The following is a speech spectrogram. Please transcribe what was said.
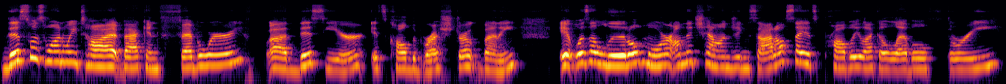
This was one we taught back in February uh, this year. It's called the Brushstroke Bunny. It was a little more on the challenging side. I'll say it's probably like a level three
